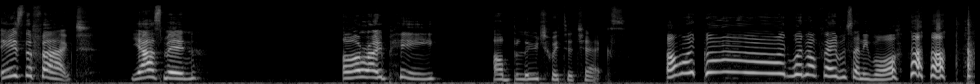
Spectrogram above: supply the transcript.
is the fact Yasmin, RIP, our blue Twitter checks. oh my god we're not famous anymore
